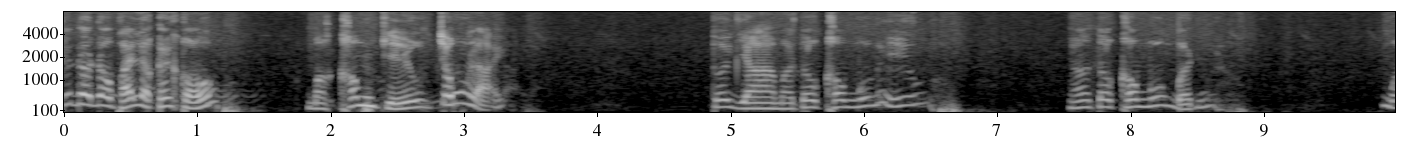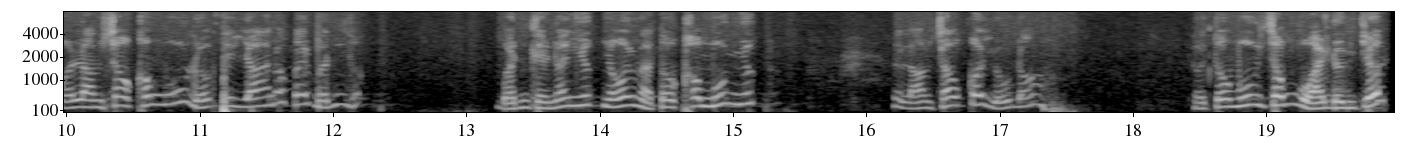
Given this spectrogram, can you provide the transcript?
Cái đó đâu phải là cái khổ mà không chịu chống lại. Tôi già mà tôi không muốn yếu. Tôi không muốn bệnh. Mà làm sao không muốn được thì già nó phải bệnh thôi. Bệnh thì nó nhức nhối mà tôi không muốn nhức. Thì làm sao có vụ đó? Rồi tôi muốn sống hoài đừng chết.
